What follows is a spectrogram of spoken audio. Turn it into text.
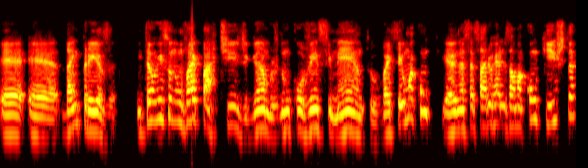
é, é, da empresa. Então, isso não vai partir, digamos, de um convencimento, vai ser uma é necessário realizar uma conquista,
